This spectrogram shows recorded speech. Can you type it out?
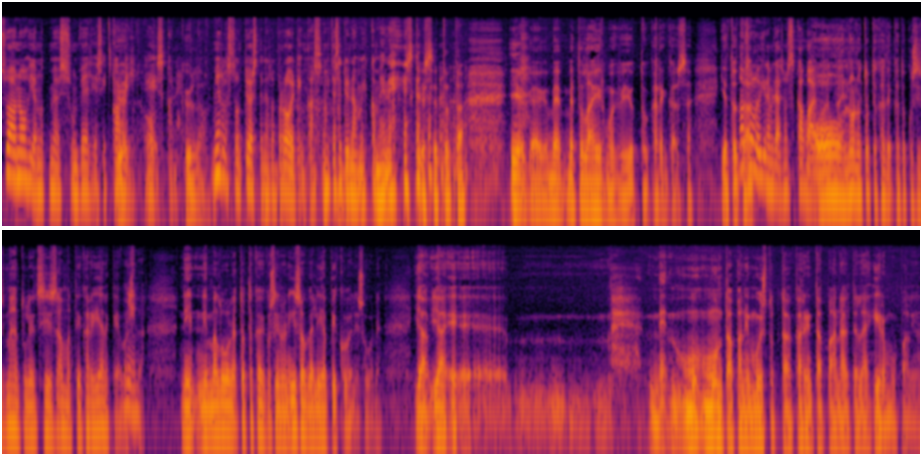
Sua on ohjannut myös sun veljesi Kari kyllä Heiskanen. On, kyllä on. Millaista on työskennellä Broidin kanssa? Mitä se dynamiikka menee? Kyllä se, tota, me, me tullaan hirmu hyvin juttu Karin kanssa. Ja, tota, no, onko ollut ikinä mitään semmoista skabailua? Oh, no, no totta kai, kato, kun siis mähän tulin siis ammattiin Karin jälkeen vasta. Niin. niin, niin mä luulen, että totta kai kun siinä on isoveli ja pikkuvelisuhde. Ja, ja e, e, me, mun tapani muistuttaa Karin tapaa näytellä hirmu paljon.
